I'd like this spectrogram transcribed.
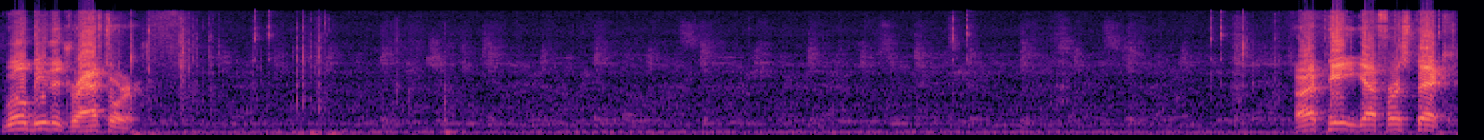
Will be the draft order. All right, Pete, you got first pick.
